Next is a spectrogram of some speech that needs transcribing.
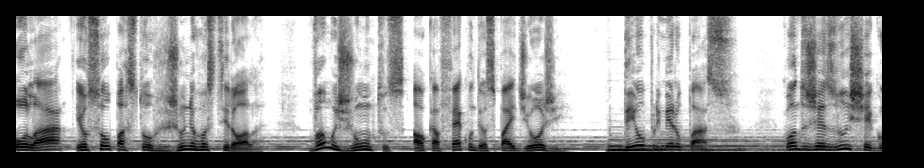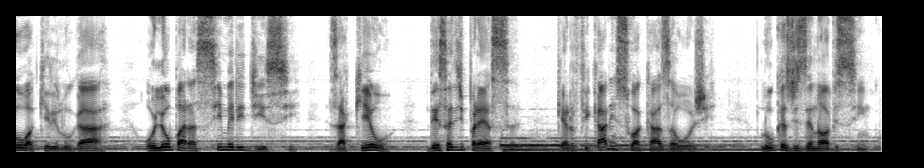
Olá, eu sou o pastor Júnior Rostirola. Vamos juntos ao Café com Deus Pai de hoje? Dê o primeiro passo. Quando Jesus chegou àquele lugar, olhou para cima e disse: Zaqueu, desça depressa, quero ficar em sua casa hoje. Lucas 19:5.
